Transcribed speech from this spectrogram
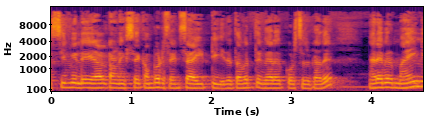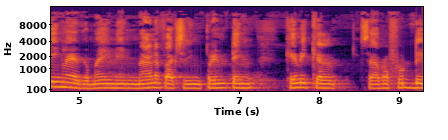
civil electronics computer science IT இதை தவிர்த்து வேறு கோர்ஸ் இருக்காது. நிறைய பேர் மைனிங்லாம் இருக்குது மைனிங் மேனுஃபேக்சரிங் பிரிண்டிங் கெமிக்கல் அப்புறம் food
